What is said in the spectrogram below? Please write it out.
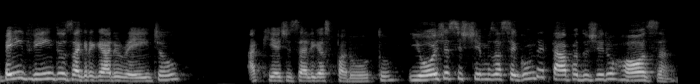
Bem-vindos a Gregário Radio. Aqui é Gisele Gasparotto e hoje assistimos a segunda etapa do Giro Rosa,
